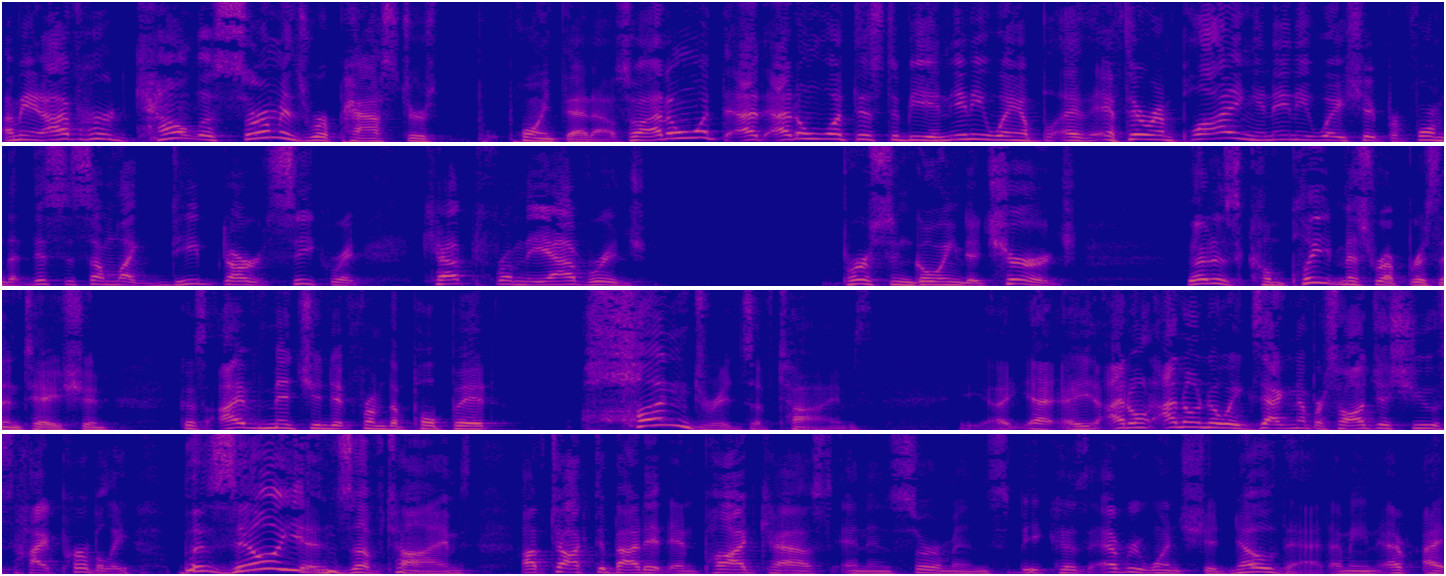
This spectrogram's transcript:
I mean, I've heard countless sermons where pastors point that out. So I don't want I, I don't want this to be in any way if they're implying in any way, shape, or form that this is some like deep dark secret kept from the average person going to church. That is complete misrepresentation because I've mentioned it from the pulpit hundreds of times. I don't I don't know exact number, so I'll just use hyperbole. Bazillions of times I've talked about it in podcasts and in sermons because everyone should know that. I mean, I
